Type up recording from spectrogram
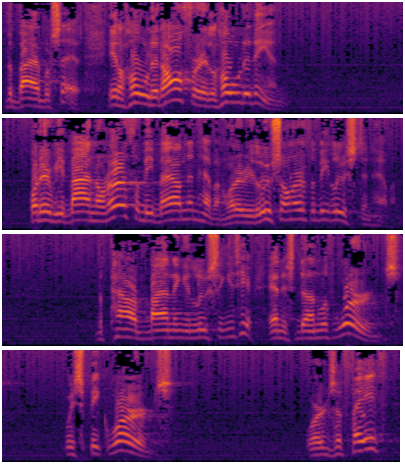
the Bible says. It'll hold it off or it'll hold it in. Whatever you bind on earth will be bound in heaven. Whatever you loose on earth will be loosed in heaven. The power of binding and loosing is here. And it's done with words. We speak words. Words of faith,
